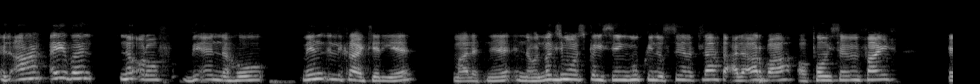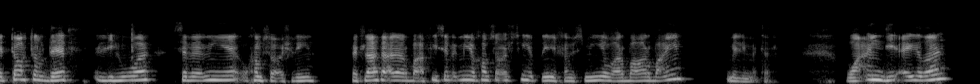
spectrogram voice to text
الآن أيضا نعرف بأنه من ال criteria مالتنا إنه ال maximum spacing ممكن يصير 3 على 4 أو 0.75 ال total depth اللي هو 725 ف3 على 4 في 725 يعطيني 544 ملم وعندي أيضا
